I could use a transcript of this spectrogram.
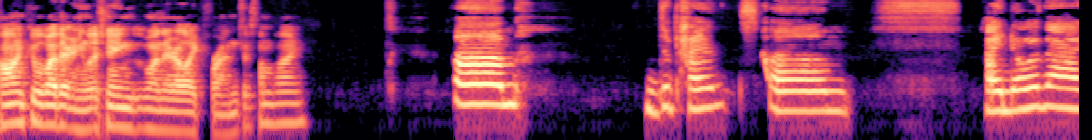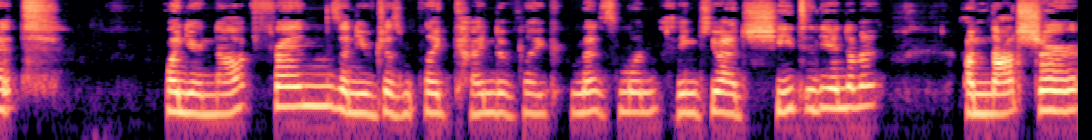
Calling people by their English names when they're like friends or something? Um, depends. Um, I know that when you're not friends and you've just like kind of like met someone, I think you add she to the end of it. I'm not sure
